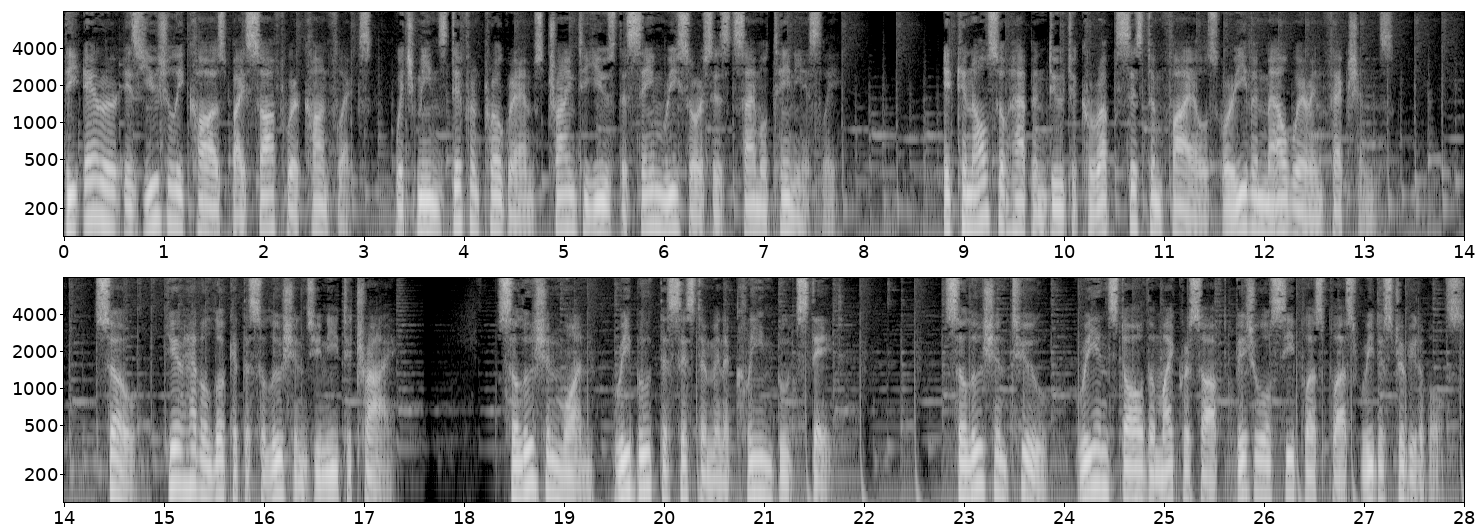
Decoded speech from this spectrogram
The error is usually caused by software conflicts, which means different programs trying to use the same resources simultaneously. It can also happen due to corrupt system files or even malware infections. So, here have a look at the solutions you need to try. Solution 1, reboot the system in a clean boot state. Solution 2, reinstall the Microsoft Visual C++ redistributables.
